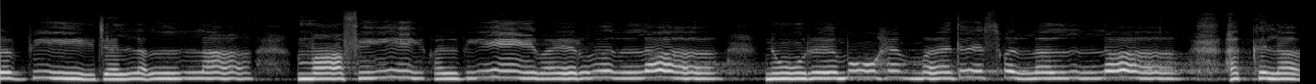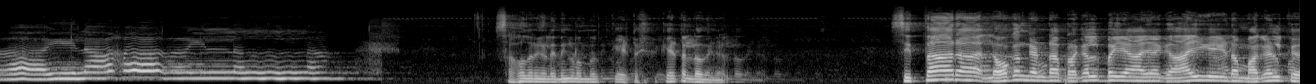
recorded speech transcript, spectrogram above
റബ്ബി ജല്ലല്ലാ മാഫി ഖൽബി ഗൈറുല്ലാ നൂറ് മുഹമ്മദ് സ്വല്ലല്ലാ ഹക്ക് ലാ ഇലാഹ ഇല്ലല്ലാ സഹോദരങ്ങളെ നിങ്ങളൊന്ന് കേട്ട് കേട്ടല്ലോ നിങ്ങൾ. സിത്താര ലോകം കണ്ട പ്രഗത്ഭയായ ഗായികയുടെ മകൾക്ക്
